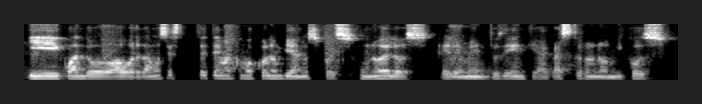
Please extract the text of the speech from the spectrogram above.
Y cuando abordamos este tema como colombianos, pues uno de los elementos de identidad gastronómicos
